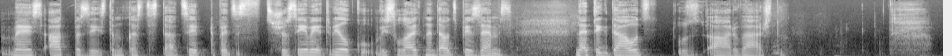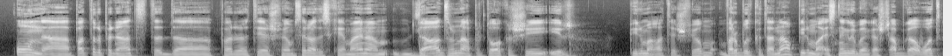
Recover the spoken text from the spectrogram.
mēs atpazīstam, kas tas ir. Tāpēc es šo sievieti vilku visu laiku nedaudz pie zemes, ne tik daudz uz āru vērstu. Un uh, paturpināt tad, uh, par tieši filmas erotiskajām ainām. Daudz runā par to, ka šī ir pirmā latviešu filma. Varbūt tā nav pirmā, es negribu vienkārši apgalvot,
